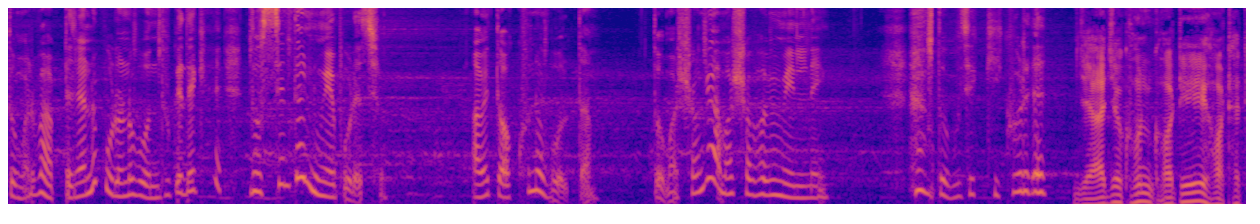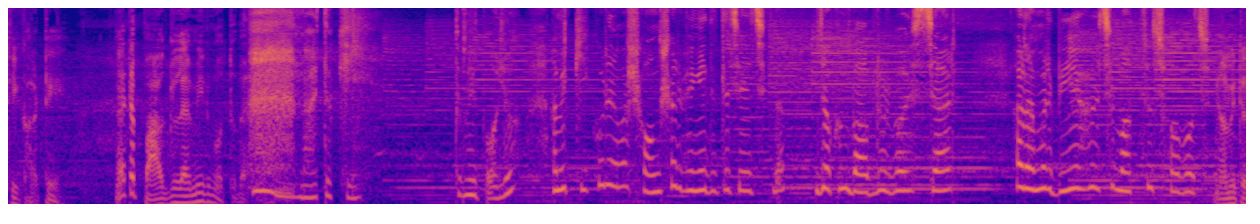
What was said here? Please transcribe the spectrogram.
তোমার ভাবটা যেন পুরনো বন্ধুকে দেখে দুশ্চিন্তায় নুয়ে পড়েছ। আমি তখনও বলতাম তোমার সঙ্গে আমার স্বভাবে মিল নেই। তবু যে কি করে? যা যখন ঘটে হঠাৎই ঘটে। একটা পাগলামির মতো নয়তো কি? তুমি বলো আমি কি করে আমার সংসার ভেঙে দিতে চেয়েছিলাম যখন বাবলুর বয়স চার আর আমার বিয়ে হয়েছে মাত্র ছ বছর। আমি তো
